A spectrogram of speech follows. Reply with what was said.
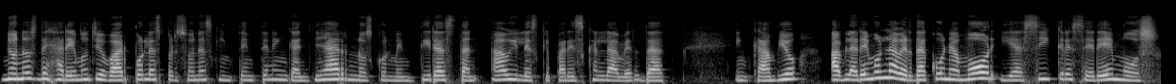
No nos dejaremos llevar por las personas que intenten engañarnos con mentiras tan hábiles que parezcan la verdad. En cambio, hablaremos la verdad con amor y así creceremos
